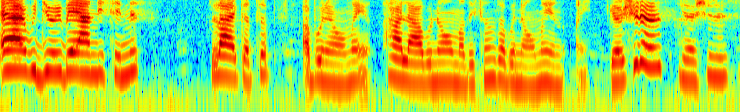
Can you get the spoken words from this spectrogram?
Eğer videoyu beğendiyseniz like atıp abone olmayı, hala abone olmadıysanız abone olmayı unutmayın. Görüşürüz. Görüşürüz.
